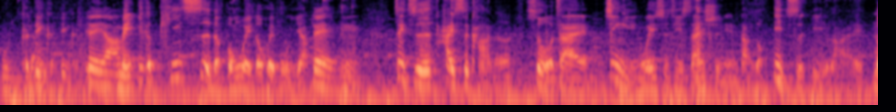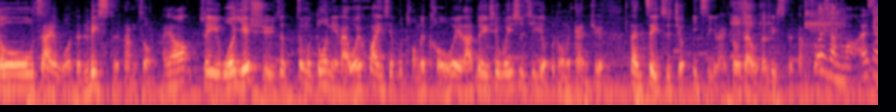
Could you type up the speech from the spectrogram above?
不一样。肯定肯定肯定。对呀，每一个批次的风味都会不一样。对，嗯。这支泰斯卡呢，是我在经营威士忌三十年当中，一直以来都在我的 list 当中。哎呦，所以我也许这这么多年来，我会换一些不同的口味啦，对一些威士忌有不同的感觉，但这支酒一直以来都在我的 list 当中。为什么？而且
